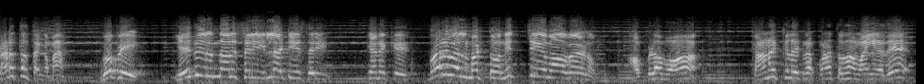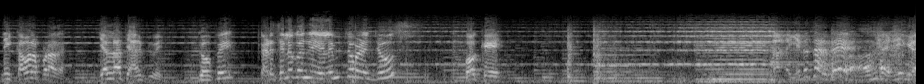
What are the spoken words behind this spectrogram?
கடத்தல் தங்கமா? கோபி எது இருந்தாலும் சரி இல்லாட்டியும் சரி எனக்கு வறுவல் மட்டும் நிச்சயமா வேணும். அவ்வளவும் கணக்குல இருக்கிற பணத்தை தான் வாங்கினது நீ கவலைப்படாத. எல்லாத்தையும் அனுப்பி வை. கோபி கடைசியில கொஞ்சம் எலுமிச்சம்பழம் ஜூஸ் ஓகே. என்ன சார் இது? நீங்க.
